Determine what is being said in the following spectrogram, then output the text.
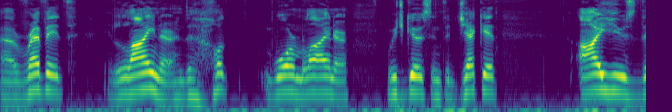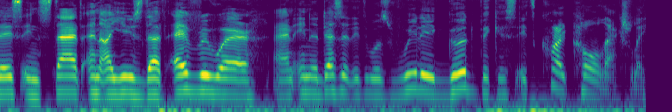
uh, Revit liner the hot warm liner which goes into the jacket I use this instead and I use that everywhere. And in the desert it was really good because it's quite cold actually.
